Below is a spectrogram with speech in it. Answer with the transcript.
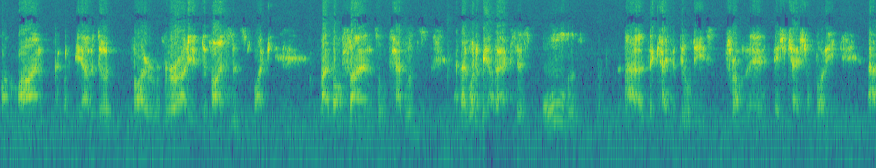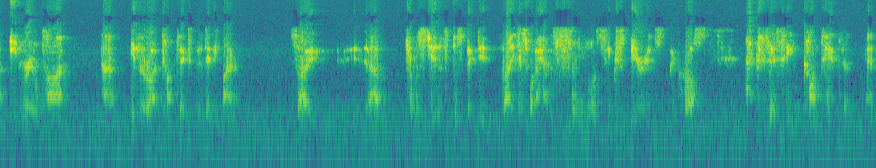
online. They want to be able to do it via a variety of devices like mobile phones or tablets. And they want to be able to access all of uh, the capabilities from their educational body um, in real time, um, in the right context at any moment. So um, from a student's perspective, they just want to have a seamless experience across accessing content and, and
